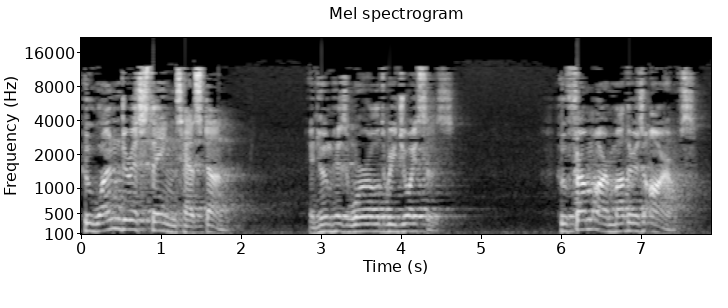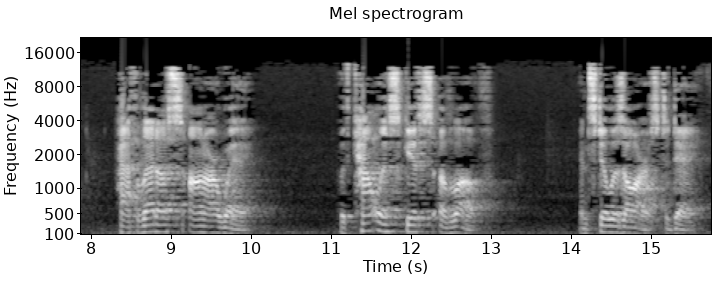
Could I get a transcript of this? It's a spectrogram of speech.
who wondrous things has done, in whom his world rejoices, who from our mother's arms hath led us on our way with countless gifts of love, and still is ours today.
